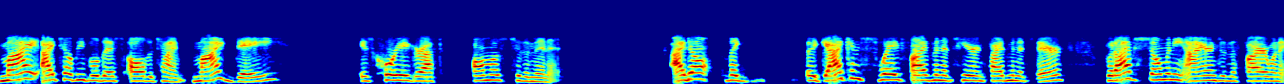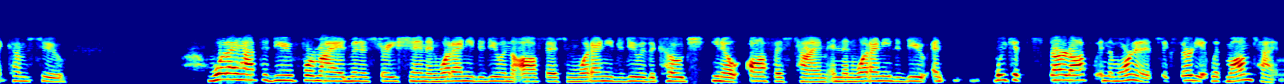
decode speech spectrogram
my I tell people this all the time. My day is choreographed almost to the minute. I don't like like I can sway five minutes here and five minutes there, but I have so many irons in the fire when it comes to what I have to do for my administration and what I need to do in the office and what I need to do as a coach, you know, office time, and then what I need to do. And we could start off in the morning at 6:30 with mom time.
